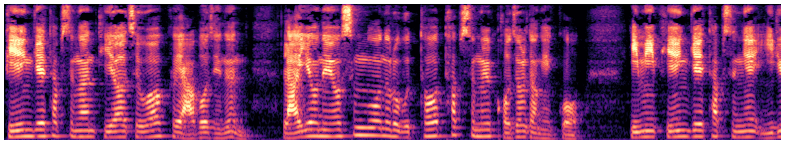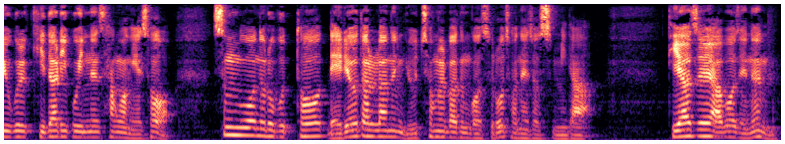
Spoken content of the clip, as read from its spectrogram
비행기에 탑승한 디아즈와 그의 아버지는 라이언에어 승무원으로부터 탑승을 거절당했고 이미 비행기에 탑승해 이륙을 기다리고 있는 상황에서 승무원으로부터 내려달라는 요청을 받은 것으로 전해졌습니다. 디아즈의 아버지는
